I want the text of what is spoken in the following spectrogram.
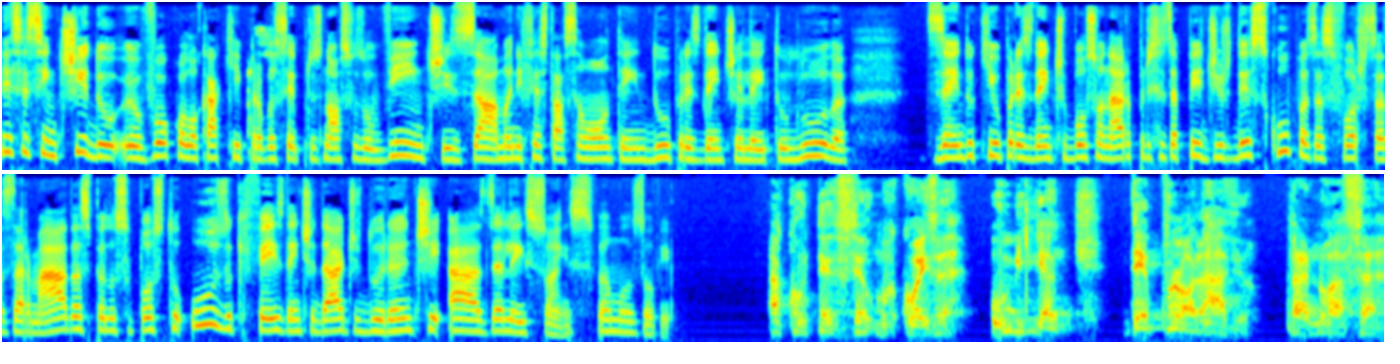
Nesse sentido, eu vou colocar aqui para você, para os nossos ouvintes, a manifestação ontem do presidente eleito Lula, dizendo que o presidente Bolsonaro precisa pedir desculpas às Forças Armadas pelo suposto uso que fez da entidade durante as eleições. Vamos ouvir. Aconteceu uma coisa humilhante, deplorável para nossas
